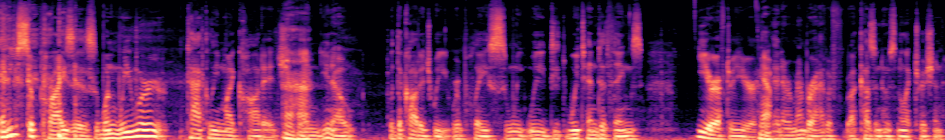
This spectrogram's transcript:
Any surprises when we were tackling my cottage? Uh-huh. And you know, with the cottage, we replace we we we tend to things year after year. Yeah. And I remember I have a cousin who's an electrician,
